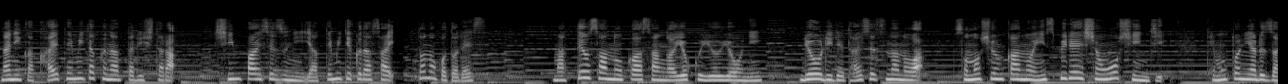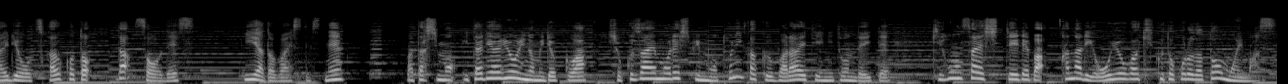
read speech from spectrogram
何か変えてみたくなったりしたら、心配せずにやってみてください、とのことです。 マッテオさんのお母さんがよく言うように、料理で大切なのはその瞬間のインスピレーションを信じ手元にある材料を使うことだそうですいいアドバイスですね私もイタリア料理の魅力は食材もレシピもとにかくバラエティに富んでいて基本さえ知っていればかなり応用が効くところだと思います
